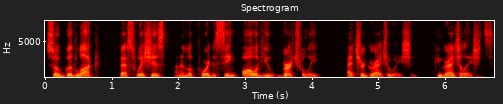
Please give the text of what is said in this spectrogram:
So good luck, best wishes, and I look forward to seeing all of you virtually at your graduation. Congratulations.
